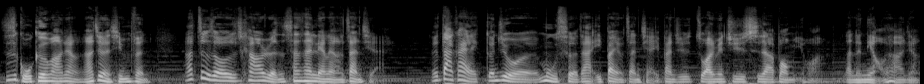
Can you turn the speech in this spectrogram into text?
这是国歌吗？”这样，然后就很兴奋。然后这个时候就看到人三三两两的站起来，所以大概根据我目测，大概一半有站起来，一半就是坐在那边继续吃他爆米花，懒得鸟他这样。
